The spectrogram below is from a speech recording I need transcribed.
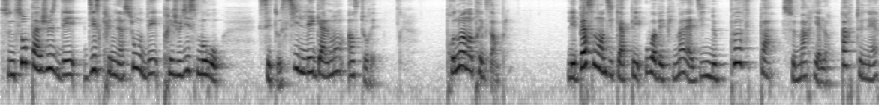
Ce ne sont pas juste des discriminations ou des préjudices moraux, c'est aussi légalement instauré. Prenons un autre exemple. Les personnes handicapées ou avec une maladie ne peuvent pas se marier à leur partenaire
